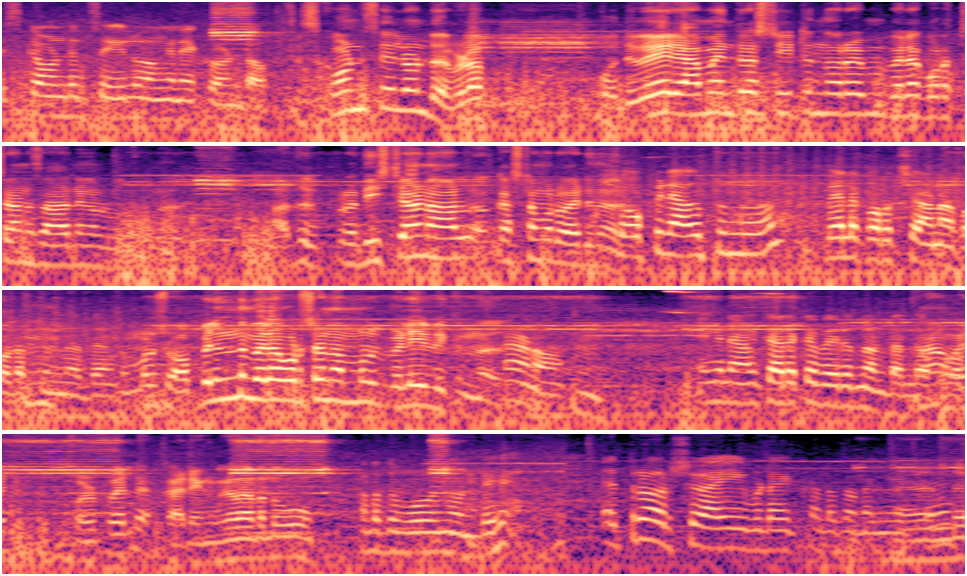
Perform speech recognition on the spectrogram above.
ഡിസ്കൗണ്ടും സെയിലും അങ്ങനെയൊക്കെ ഉണ്ടോ? ഡിസ്കൗണ്ട് സെയിലുണ്ട് ഇവിടെ പൊതുവേ രാമേന്ദ്ര സ്ട്രീറ്റ് എന്ന് പറയുമ്പോൾ വില കുറച്ചാണ് സാധനങ്ങൾ കൊടുക്കുന്നത് അത് പ്രതീക്ഷിച്ചാണ് ആൾ കസ്റ്റമർ വരുന്നത്. ഷോപ്പിനകത്തുനിന്ന് വില കുറച്ചാണോ കൊടുക്കുന്നത്? നമ്മൾ ഷോപ്പിൽ നിന്ന് വില കുറച്ചാണ് നമ്മൾ വെളിയിൽ വിൽക്കുന്നത്. ആണോ? എങ്ങനെ ആൾക്കാരൊക്കെ വരുന്നുണ്ടല്ലോ. കുഴപ്പമില്ല. കാര്യങ്ങൾ നടന്നു പോകും. നടന്നു പോകുന്നുണ്ട്. എത്ര വർഷമായി ഇവിടെ കട തുടങ്ങി എന്റെ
